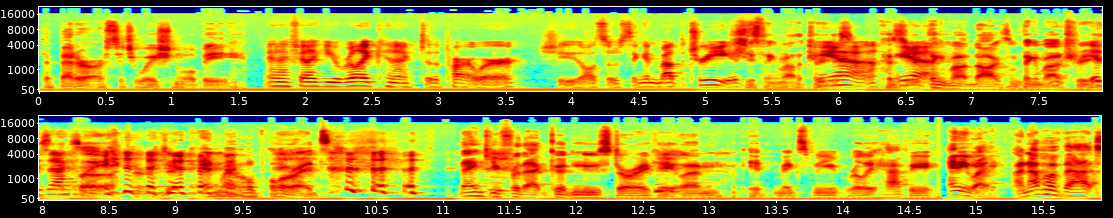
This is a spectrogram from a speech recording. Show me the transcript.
the better our situation will be. and I feel like you really connect to the part where she's also was thinking about the trees. She's thinking about the trees. Yeah, Because you're thinking about dogs, I'm thinking about trees. Exactly. uh, and my little Polaroids. Thank you for that good news story, Caitlin. It makes me really happy. Anyway, enough of that.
